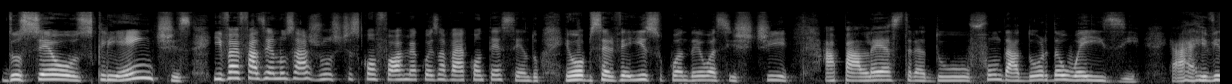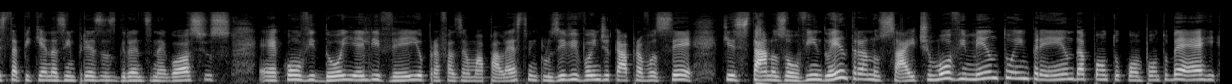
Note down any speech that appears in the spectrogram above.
dos seus clientes e vai fazendo os ajustes conforme a coisa vai acontecendo. Eu observei isso quando eu assisti a palestra do fundador da Waze, a revista Pequenas Empresas Grandes Negócios é, convidou e ele veio para fazer uma palestra. Inclusive vou indicar para você que está nos ouvindo, entra no site Movimento Empreenda empreenda.com.br.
